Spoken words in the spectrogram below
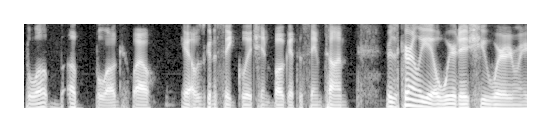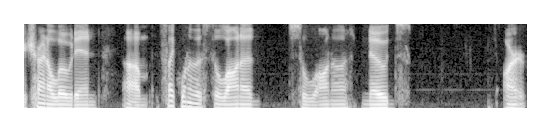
blub, a blug, wow, yeah, I was going to say glitch and bug at the same time. There's currently a weird issue where when you're trying to load in, um, it's like one of the Solana Solana nodes aren't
